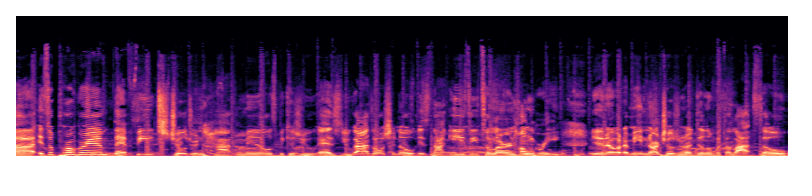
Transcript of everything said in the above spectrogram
uh, it's a program that feeds children hot meals because you, as you guys all should know, it's not easy to learn hungry. You know what I mean? Our children are dealing with a lot, so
